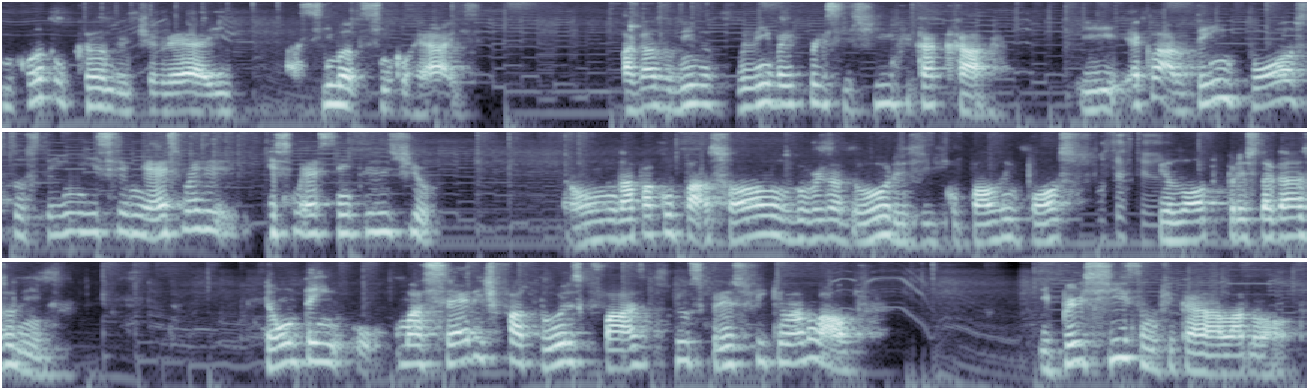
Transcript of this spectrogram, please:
enquanto o câmbio estiver aí acima de cinco reais, a gasolina também vai persistir e ficar cara. E é claro, tem impostos, tem ICMS, mas ICMS sempre existiu. Então não dá para culpar só os governadores e culpar os impostos pelo alto preço da gasolina. Então tem uma série de fatores que fazem que os preços fiquem lá no alto e persistam ficar lá no alto.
